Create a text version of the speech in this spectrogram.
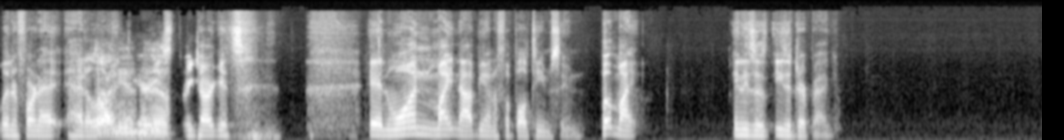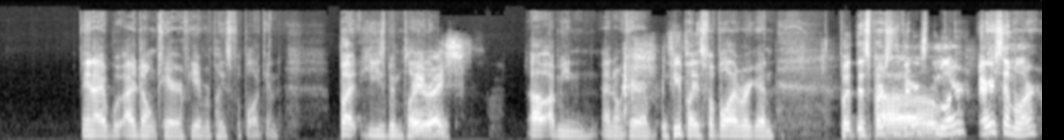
Leonard Fournette had all I 11 carries, three targets, and one might not be on a football team soon, but might. And he's a he's a dirtbag. And I I don't care if he ever plays football again, but he's been Ray playing. Rice. Oh, I mean, I don't care if he plays football ever again. But this person's very Um, similar, very similar.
